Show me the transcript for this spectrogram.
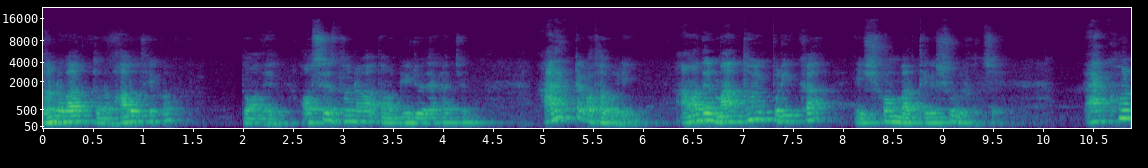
ধন্যবাদ, তোমরা ভালো থেকো। তোমাদের অশেষ ধন্যবাদ আমার ভিডিও দেখার জন্য। আরেকটা কথা বলি, আমাদের মাধ্যমিক পরীক্ষা এই সোমবার থেকে শুরু হচ্ছে। এখন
